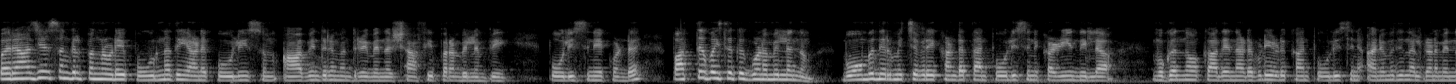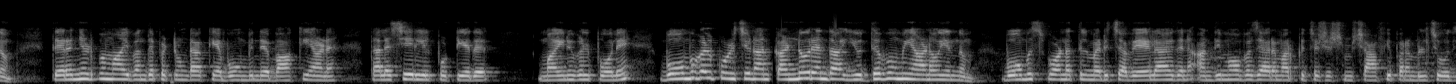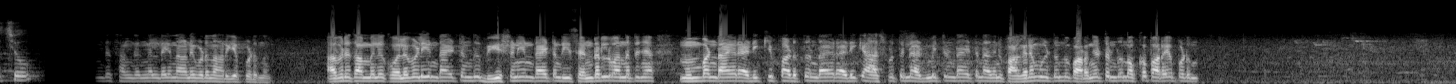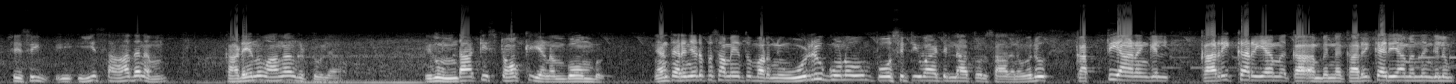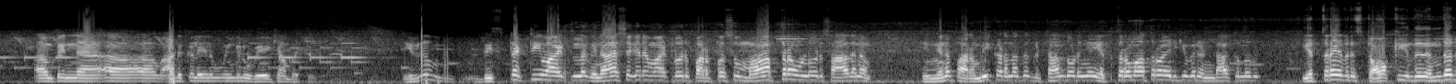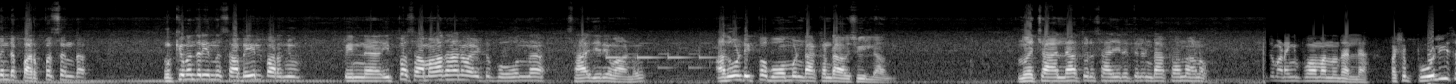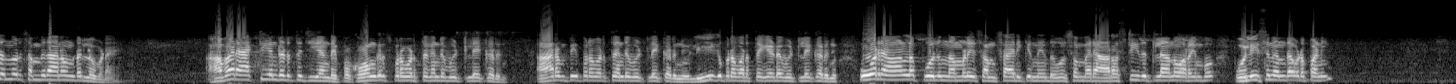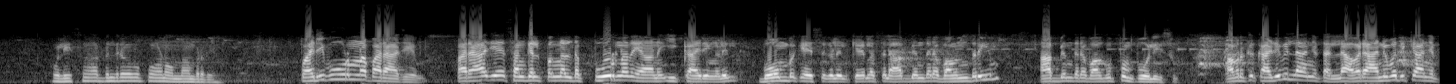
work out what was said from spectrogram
പരാജയ സങ്കല്പങ്ങളുടെ പൂർണതയാണ് പോലീസും ആഭ്യന്തരമന്ത്രിയുമെന്ന് ഷാഫി പറമ്പിൽ എം പി. പോലീസിനെ കൊണ്ട് പത്ത് പൈസക്ക് ഗുണമില്ലെന്നും ബോംബ് നിർമ്മിച്ചവരെ കണ്ടെത്താൻ പോലീസിന് കഴിയുന്നില്ല. മുഖം നോക്കാതെ നടപടിയെടുക്കാൻ പോലീസിന് അനുമതി നൽകണമെന്നും തെരഞ്ഞെടുപ്പുമായി ബന്ധപ്പെട്ടുണ്ടാക്കിയ ബോംബിന്റെ ബാക്കിയാണ് തലശ്ശേരിയിൽ പൊട്ടിയത്. മൈനുകൾ പോലെ ബോംബുകൾ കുഴിച്ചിടാൻ കണ്ണൂർ എന്താ യുദ്ധഭൂമിയാണോ എന്നും ബോംബ് സ്ഫോടനത്തിൽ മരിച്ച വേലായുധന് അന്തിമോപചാരം അർപ്പിച്ച ശേഷം ഷാഫി പറമ്പിൽ ചോദിച്ചു. സംഘങ്ങളുടെ നിന്നാണ് ഇവിടെ നിന്ന് അറിയപ്പെടുന്നത്. അവർ തമ്മിൽ കൊലവിളി ഉണ്ടായിട്ടുണ്ട് ഭീഷണി ഉണ്ടായിട്ടുണ്ട്. ഈ സെന്ററിൽ വന്നിട്ട് ഞാൻ മുമ്പുണ്ടായ ഒരു അടിക്ക് ഇപ്പം അടുത്തുണ്ടായ ഒരു അടിക്ക് ആശുപത്രിയിൽ അഡ്മിറ്റ് ഉണ്ടായിട്ടുണ്ട്. അതിന് പകരം വീട്ടുമെന്ന് പറഞ്ഞിട്ടുണ്ട് എന്നൊക്കെ പറയപ്പെടും. ചേച്ചി ഈ- സാധനം കടയിൽ നിന്ന് വാങ്ങാൻ കിട്ടൂല. ഇത് ഉണ്ടാക്കി സ്റ്റോക്ക് ചെയ്യണം ബോംബ്. ഞാൻ തെരഞ്ഞെടുപ്പ് സമയത്തും പറഞ്ഞു ഒരു ഗുണവും പോസിറ്റീവായിട്ടില്ലാത്ത ഒരു സാധനം. ഒരു കത്തിയാണെങ്കിൽ കറിക്കറിയാം പിന്നെ കറിക്കറിയാമെന്നെങ്കിലും പിന്നെ എങ്കിലും ഉപയോഗിക്കാൻ പറ്റും. ഇത് ഡിസ്ട്രക്റ്റീവ് ആയിട്ടുള്ള വിനാശകരമായിട്ടുള്ള ഒരു പർപ്പസ് മാത്രമുള്ള ഒരു സാധനം. ഇങ്ങനെ പറമ്പിൽ കിടന്നൊക്കെ കിട്ടാൻ തുടങ്ങിയാൽ എത്രമാത്രമായിരിക്കും ഇവർ ഉണ്ടാക്കുന്നത്? എത്ര ഇവർ സ്റ്റോക്ക് ചെയ്യുന്നത്? എന്താ ഇതിന്റെ പർപ്പസ് എന്താ? മുഖ്യമന്ത്രി ഇന്ന് സഭയിൽ പറഞ്ഞു പിന്നെ ഇപ്പം സമാധാനമായിട്ട് പോകുന്ന സാഹചര്യമാണ്. അതുകൊണ്ട് ഇപ്പോൾ ബോംബ് ഉണ്ടാക്കേണ്ട ആവശ്യമില്ല എന്ന് വെച്ചാൽ അല്ലാത്തൊരു സാഹചര്യത്തിൽ ഉണ്ടാക്കാമെന്നാണോ മടങ്ങി പോകാൻ വന്നതല്ല. പക്ഷെ പോലീസ് എന്നൊരു സംവിധാനം ഉണ്ടല്ലോ ഇവിടെ. അവർ ആക്ട് ചെയ്യേണ്ട അടുത്ത് ചെയ്യണ്ടേ? ഇപ്പോൾ കോൺഗ്രസ് പ്രവർത്തകന്റെ വീട്ടിലേക്ക് എറിഞ്ഞു. ആർ എം പി പ്രവർത്തകന്റെ വീട്ടിലേക്ക് എറിഞ്ഞു. ലീഗ് പ്രവർത്തകയുടെ വീട്ടിലേക്ക് എറിഞ്ഞു. ഒരാളെ പോലും നമ്മൾ ഈ സംസാരിക്കുന്ന ഈ ദിവസം വരെ അറസ്റ്റ് ചെയ്തിട്ടില്ല എന്ന് പറയുമ്പോൾ പോലീസിന് എന്താ അവിടെ പണി? പോലീസും ആഭ്യന്തര വകുപ്പുമാണ് ഒന്നാം പ്രതി. പരിപൂർണ പരാജയം. പരാജയ സങ്കല്പങ്ങളുടെ പൂർണതയാണ് ഈ കാര്യങ്ങളിൽ ബോംബ് കേസുകളിൽ കേരളത്തിലെ ആഭ്യന്തര മന്ത്രിയും ആഭ്യന്തര വകുപ്പും പോലീസും. അവർക്ക് കഴിവില്ലാഞ്ഞിട്ടല്ല അവരെ അനുവദിക്കാഞ്ഞിട്ട്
